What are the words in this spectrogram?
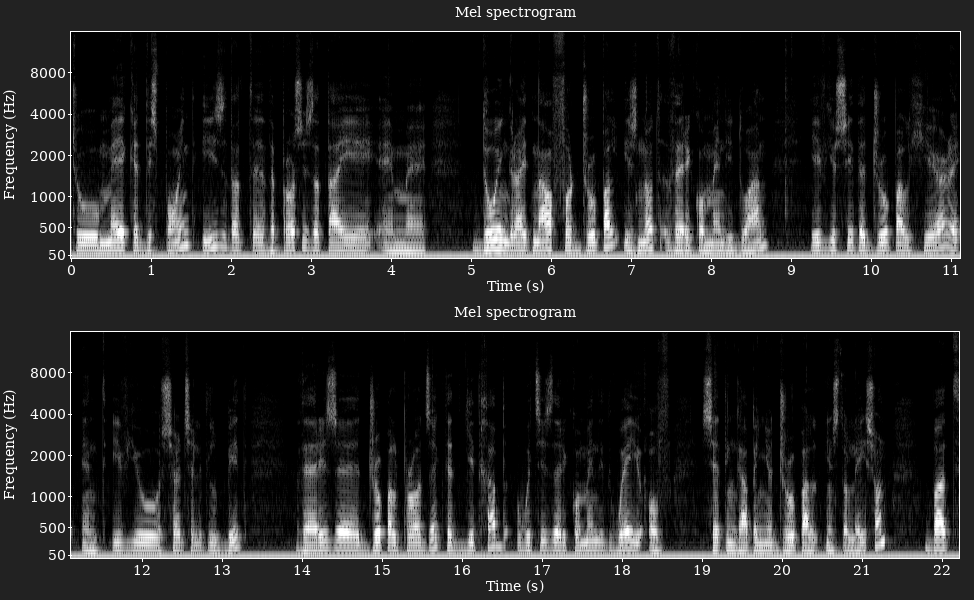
to make at this point is that uh, the process that I am uh, doing right now for Drupal is not the recommended one. If you see the Drupal here and if you search a little bit, there is a Drupal project at GitHub which is the recommended way of setting up a new Drupal installation but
